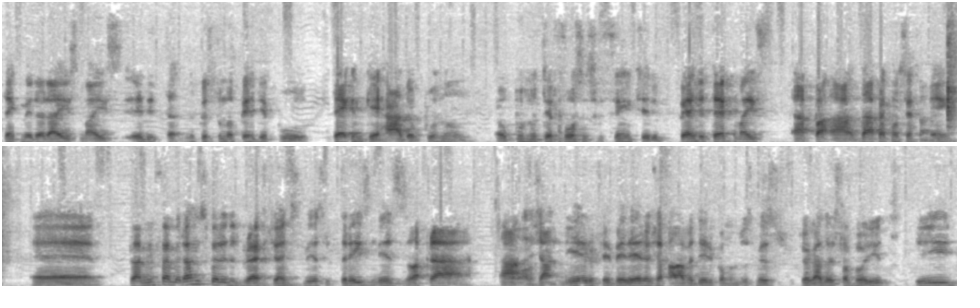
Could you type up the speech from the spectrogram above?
tem que melhorar isso, mas ele tá- não costuma perder por técnica errada ou por não, ou por não ter força suficiente, ele perde tackle, mas a a- dá para consertar bem. É, para mim foi a melhor escolha do draft antes mesmo, três meses lá para ah, janeiro, fevereiro, eu já falava dele como um dos meus jogadores favoritos e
